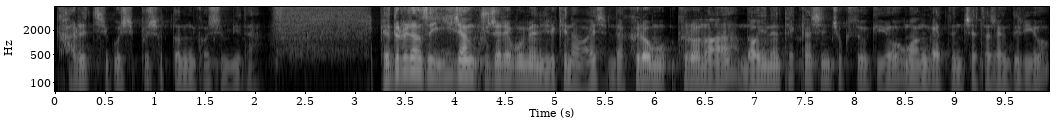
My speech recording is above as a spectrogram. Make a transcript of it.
가르치고 싶으셨던 것입니다. 베드로전서 2장 9절에 보면 이렇게 나와 있습니다. 그러, 그러나 너희는 택하신 족속이요 왕 같은 제사장들이요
